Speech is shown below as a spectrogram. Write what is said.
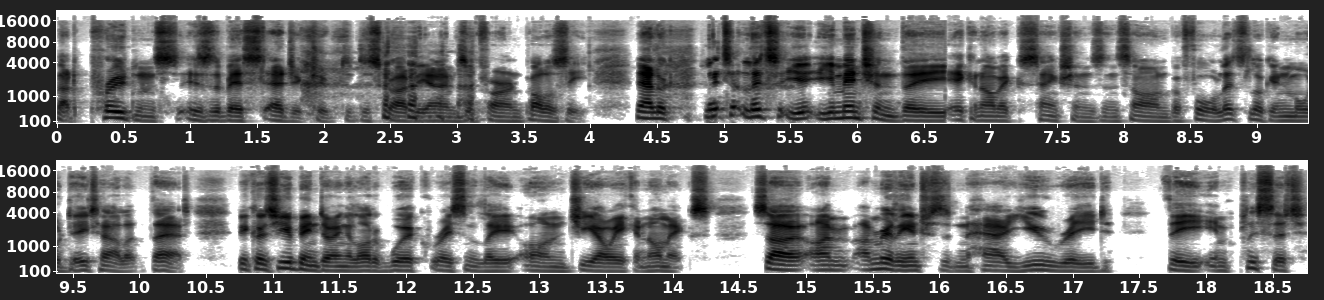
but prudence is the best adjective to describe the aims of foreign policy. Now, look, let's let's you, you, mentioned the economic sanctions and so on before. Let's look in more detail at that because you've been doing a lot of work recently on geoeconomics. So I'm I'm really interested in how you read the implicit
